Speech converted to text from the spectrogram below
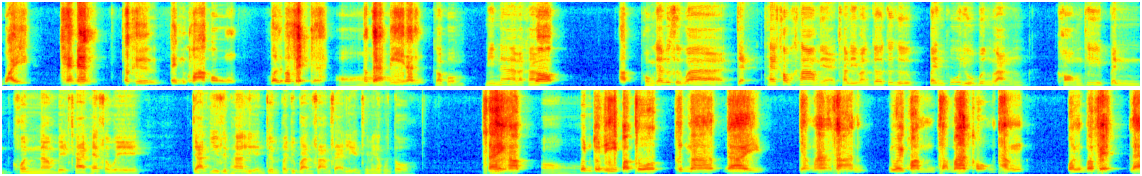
vice chairman ก็คือเป็นมือขวาของบริบัฟเฟตเลยอ๋อตั้งแต่ปีนั้น ครับผมมีหน้าเหรอครับก็ผมแค่รู้สึกว่าจะแค่คร่าวๆเนี่ย ชาร์ลี มังเกอร์ก็คือเป็นผู้อยู่เบื้องหลังของที่เป็นคนนำ Berkshire Hathaway จาก 25 เหรียญจนปัจจุบัน3 0 0แสนเหรียญใช่ไหมครับคุณโต ใช่ครับอ๋อ หุ้นตัวนี้ปรับตัวขึ้นมาได้อย่างมหาศาลด้วยความสามารถของทั้งบริบัฟเฟตและ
